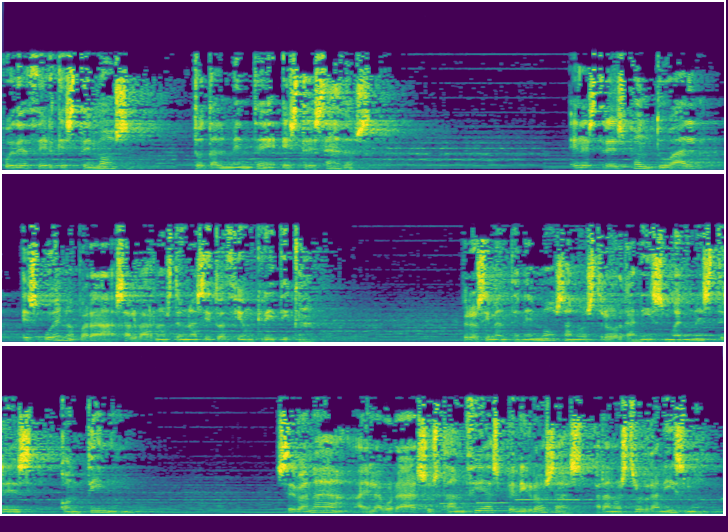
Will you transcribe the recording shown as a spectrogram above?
puede hacer que estemos totalmente estresados. El estrés puntual es bueno para salvarnos de una situación crítica, pero si mantenemos a nuestro organismo en un estrés continuo, se van a, elaborar sustancias peligrosas para nuestro organismo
